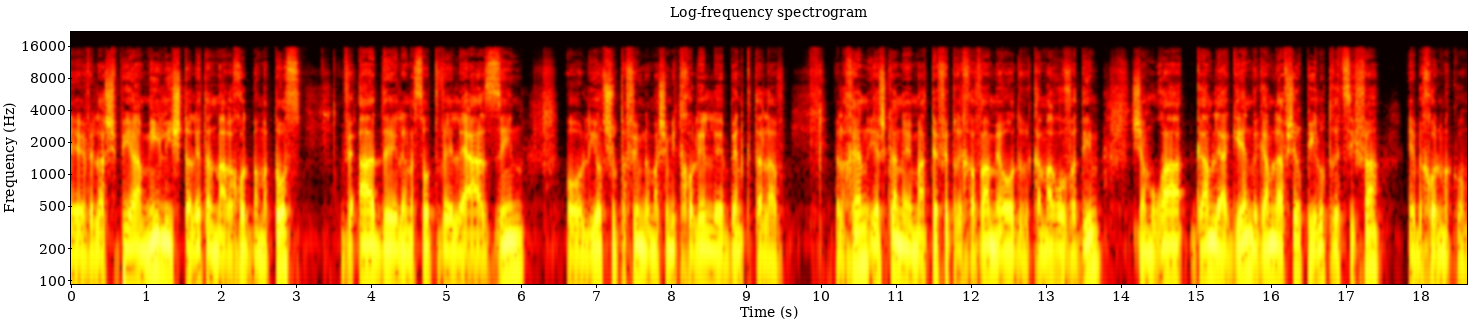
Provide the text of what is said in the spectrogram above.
אה, ולהשפיע או להשתלט על מערכות במטוס. ועד אה, לנסות ולהאזין או להיות שותפים למה שמתחולל אה, בין כתליו. ולכן יש כאן אה, מעטפת רחבה מאוד וכמה רובדים שאמורה גם להגן וגם לאפשר פעילות רציפה בכל מקום.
